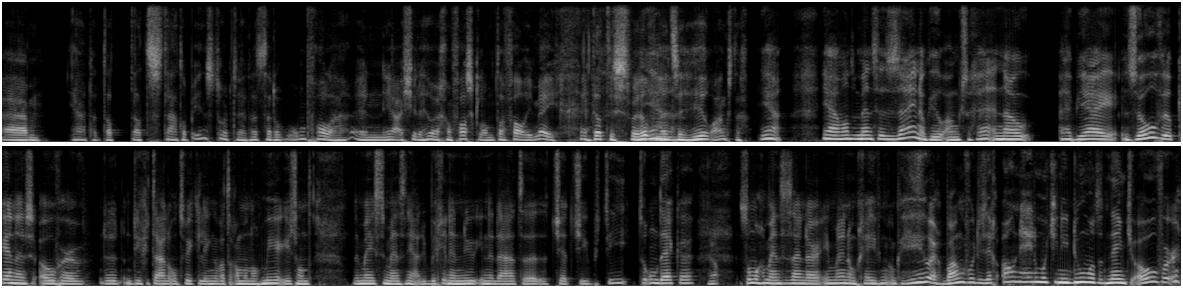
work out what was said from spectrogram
um, ja, dat, dat, dat staat op instorten, dat staat op omvallen. En ja, als je er heel erg aan vastklampt, dan val je mee. En dat is voor heel veel mensen heel angstig. Ja. ja, want mensen zijn ook heel angstig. Hè? En nou heb jij zoveel kennis over de digitale ontwikkelingen, wat er allemaal nog meer is? Want de meeste mensen, ja, die beginnen nu inderdaad uh, ChatGPT te ontdekken. Ja. Sommige mensen zijn daar in mijn omgeving ook heel erg bang voor. Die zeggen, oh nee, dat moet je niet doen, want het neemt je over.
